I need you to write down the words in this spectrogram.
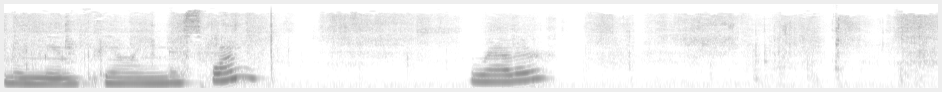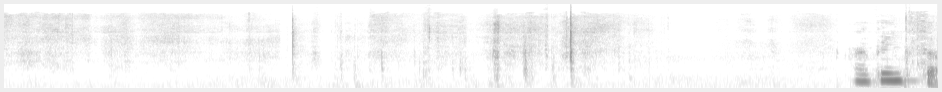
Maybe I'm feeling this one, rather. I think so.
